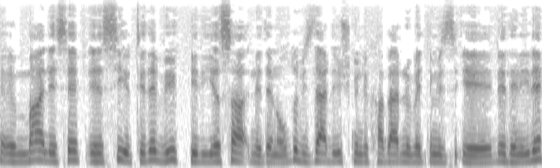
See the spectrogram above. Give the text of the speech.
e, maalesef e, Siirt'te büyük bir yasa neden oldu. Bizler de 3 günlük haber nöbetimiz nedeniyle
